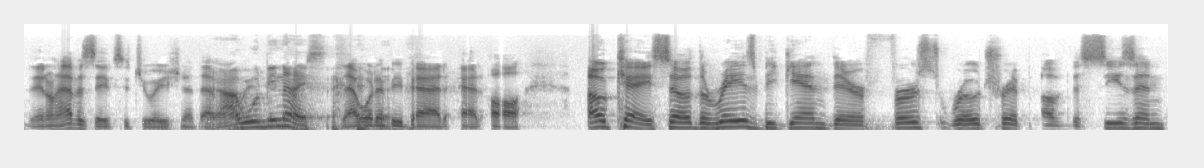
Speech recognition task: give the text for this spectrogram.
they don't have a safe situation at that That point. would be nice. that wouldn't be bad at all. Okay, so the Rays began their first road trip of the season.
